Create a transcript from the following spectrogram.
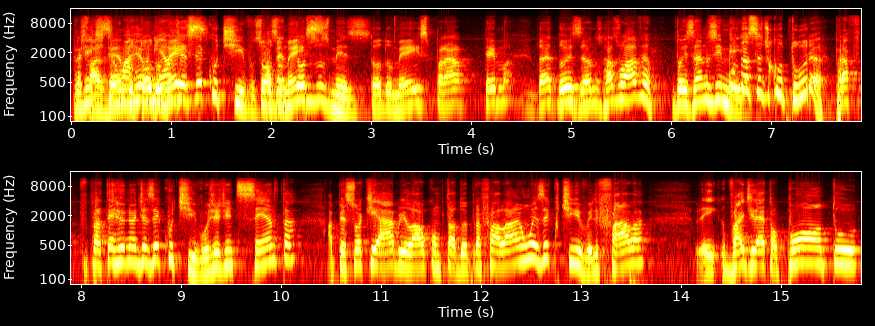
Pra gente fazendo ter uma reunião mês, de executivos, todo fazendo mês, todos os meses. Todo mês para ter dois anos razoável. Dois anos e meio. Mudança de cultura. Para ter reunião de executivo. Hoje a gente senta, a pessoa que abre lá o computador para falar é um executivo. Ele fala, vai direto ao ponto,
